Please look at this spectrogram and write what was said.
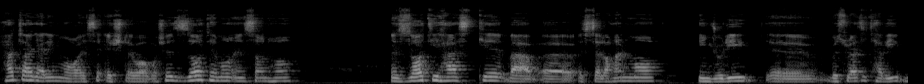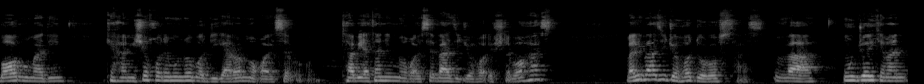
حتی اگر این مقایسه اشتباه باشه ذات ما انسان ها ذاتی هست که و اصطلاحا ما اینجوری به صورت طبیعی بار اومدیم که همیشه خودمون رو با دیگران مقایسه بکنیم. طبیعتا این مقایسه بعضی جاها اشتباه هست ولی بعضی جاها درست هست. و اون جایی که من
